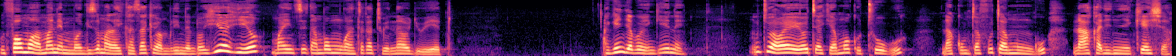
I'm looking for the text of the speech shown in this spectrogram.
mfalme wa amani amemwagizia malaika zake wamlinde. Ndo hiyo hiyo mindset ambayo Mungu anataka tuwe nayo juu yetu. Lakini jambo lingine, mtu awaye yote akiamua kutubu na kumtafuta Mungu na akajinyenyekesha,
